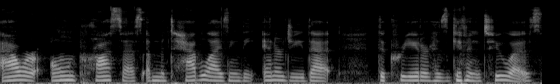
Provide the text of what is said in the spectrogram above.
our own own process of metabolizing the energy that the Creator has given to us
